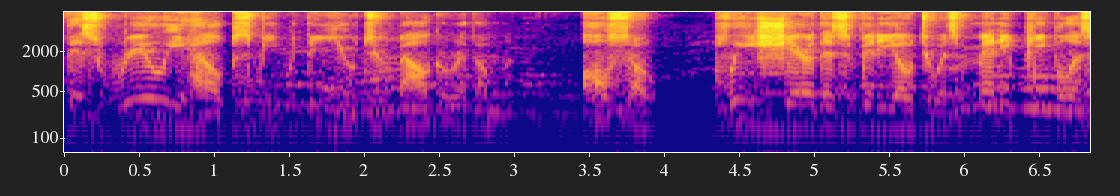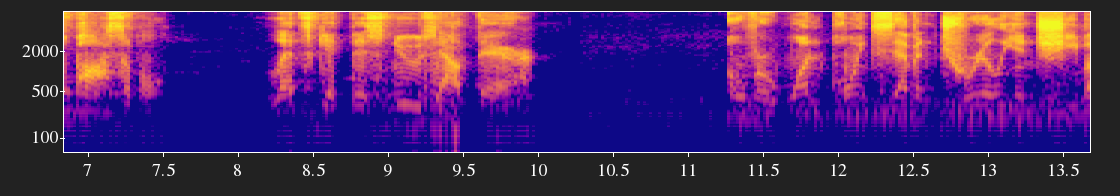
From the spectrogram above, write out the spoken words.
This really helps me with the YouTube algorithm. Also, please share this video to as many people as possible. Let's get this news out there. Over 1.7 trillion Shiba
